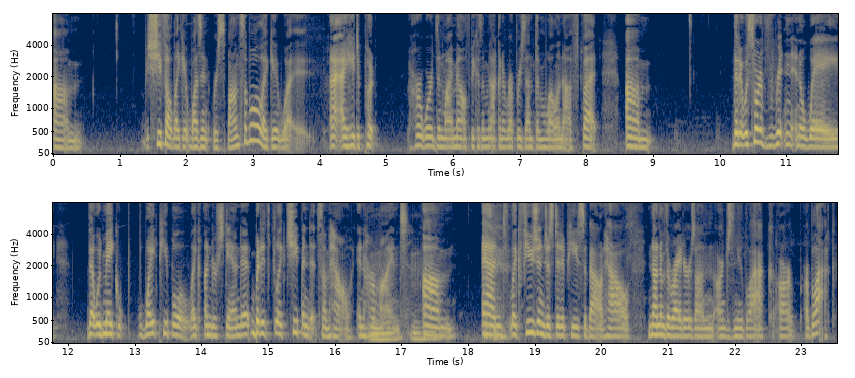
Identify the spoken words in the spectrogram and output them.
um, she felt like it wasn't responsible. Like it was. I, I hate to put her words in my mouth because I'm not going to represent them well enough, but um, that it was sort of written in a way that would make white people like understand it, but it's like cheapened it somehow in her mind. Um, and like Fusion just did a piece about how none of the writers on Orange Is the New Black are are black,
